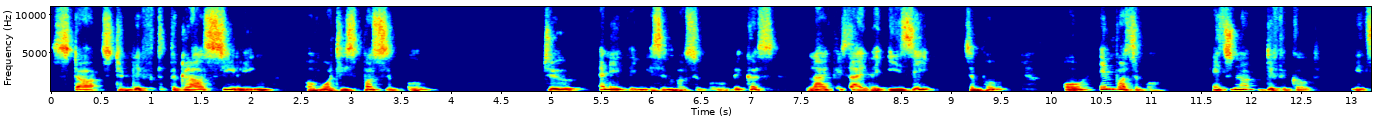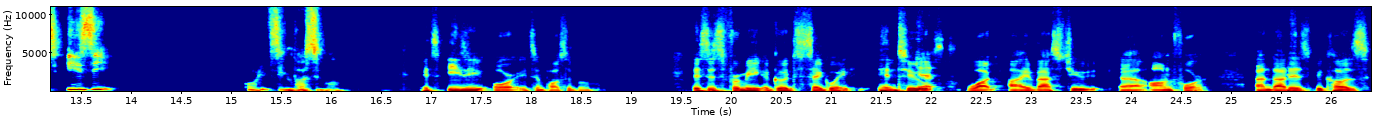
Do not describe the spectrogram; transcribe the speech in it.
starts to lift the glass ceiling of what is possible to anything is impossible because life is either easy, simple, or impossible. It's not difficult. It's easy or it's impossible. It's easy or it's impossible. This is for me a good segue into yes. what I've asked you uh, on for. And that is because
